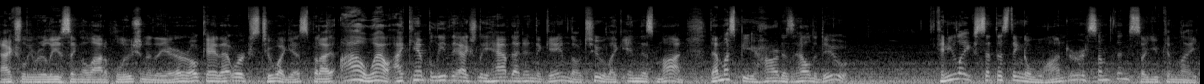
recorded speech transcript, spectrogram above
actually releasing a lot of pollution into the air. Okay, that works too, I guess. But I, oh wow, I can't believe they actually have that in the game though too, like in this mod. That must be hard as hell to do. Can you like set this thing to wander or something so you can like,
